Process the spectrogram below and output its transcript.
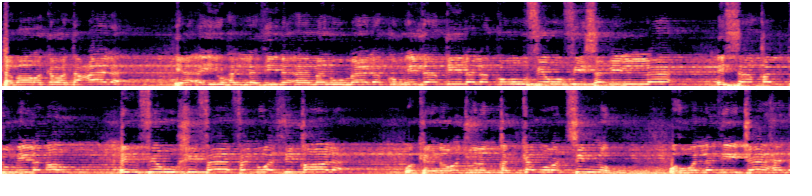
تبارك وتعالى يا أيها الذين آمنوا ما لكم إذا قيل لكم انفروا في سبيل الله اثاقلتم إلى الأرض انفروا خفافا وثقالا. وكان رجلا قد كبرت سنه وهو الذي جاهد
